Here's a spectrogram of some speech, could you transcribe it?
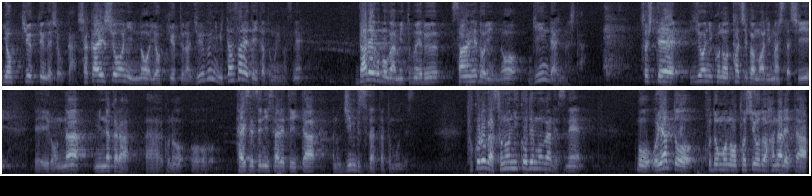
欲求っていうんでしょうか。社会承認の欲求っていうのは十分に満たされていたと思いますね。誰もが認めるサンヘドリンの議員でありました。そして非常にこの立場もありましたしいろんなみんなからこの大切にされていた人物だったと思うんです。ところがそのニコデモがですねもう親と子供の年ほど離れた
